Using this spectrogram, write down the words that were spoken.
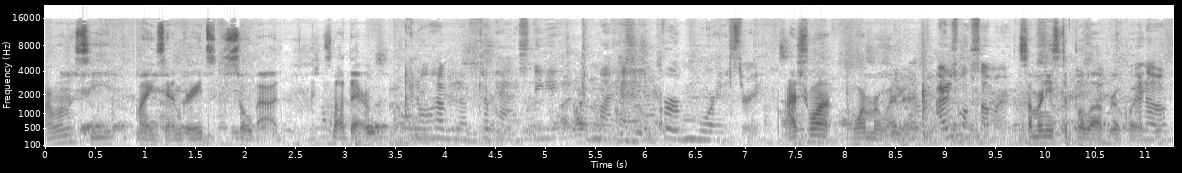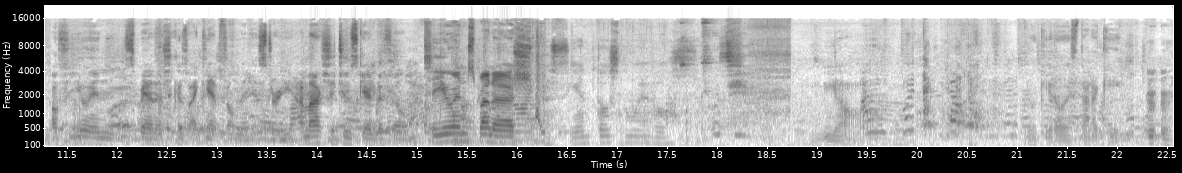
I want to see my exam grades so bad. It's not there. I don't have enough capacity in my head for more history. I just want warmer weather. I just want summer. Summer needs to pull up real quick. I know. I'll see you in Spanish because I can't film in history. I'm actually too scared to film. See you in Spanish. Asientos nuevos. Yo. No quiero estar aquí. Mm-mm.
